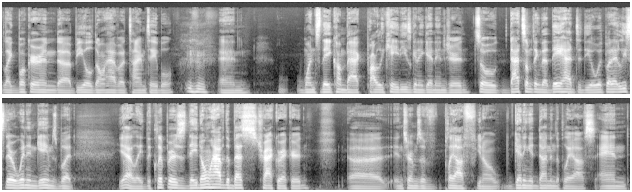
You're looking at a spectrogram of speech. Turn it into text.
like Booker and uh, Beal don't have a timetable. And once they come back, probably KD's going to get injured. So that's something that they had to deal with, but at least they're winning games. But yeah, like the Clippers, they don't have the best track record uh, in terms of playoff, you know, getting it done in the playoffs. And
